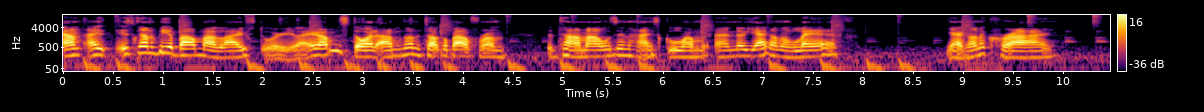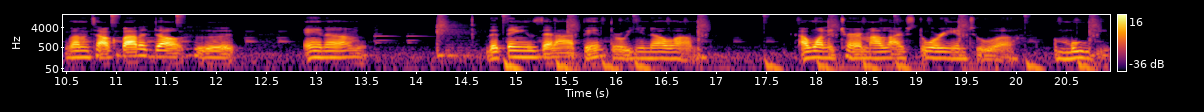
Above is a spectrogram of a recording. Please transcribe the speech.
I'm, I, it's gonna be about my life story. Like I'm gonna start. I'm gonna talk about from the time I was in high school. I'm, I know y'all gonna laugh. Y'all gonna cry. I'm gonna talk about adulthood and um, the things that I've been through. You know, um, I want to turn my life story into a, a movie.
